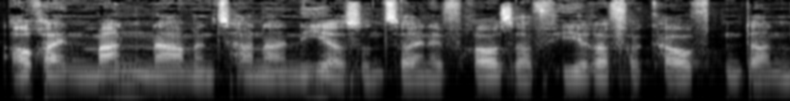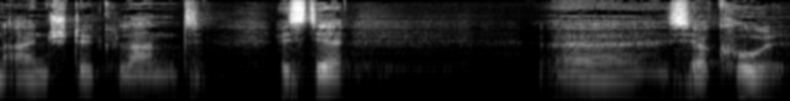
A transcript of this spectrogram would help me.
Auch ein Mann namens Hananias und seine Frau Sapphira verkauften dann ein Stück Land. Wisst ihr, äh, ist ja cool.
